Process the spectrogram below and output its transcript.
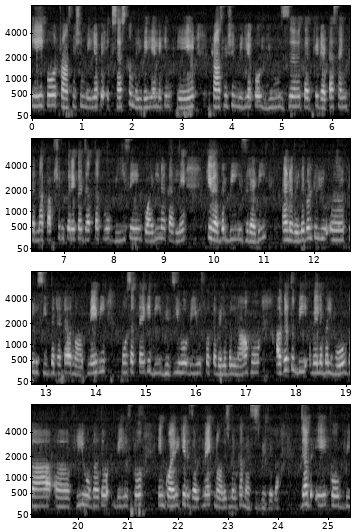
ए को ट्रांसमिशन मीडिया पे एक्सेस तो मिल गई है लेकिन ए ट्रांसमिशन मीडिया को यूज़ करके डाटा सेंड करना कब शुरू करेगा? जब तक वो बी से इंक्वायरी ना कर ले कि whether B is ready and available to you to receive the data और नॉट में भी हो सकता है कि बी बिज़ी हो बी उस वक्त अवेलेबल ना हो। अगर तो बी अवेलेबल होगा फ्री uh, होगा तो बी उसको इंक्वायरी के रिज़ल्ट में एक्नॉलेजमेंट का मैसेज भेजेगा। जब ए को बी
